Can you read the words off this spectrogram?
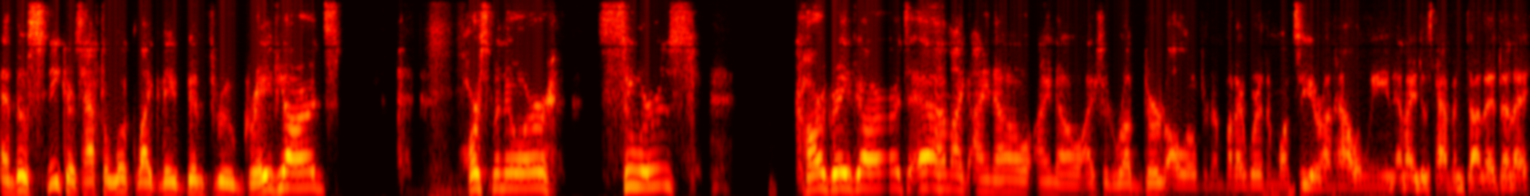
and those sneakers have to look like they've been through graveyards, horse manure, sewers, car graveyards. I'm like, I know, I know, I should rub dirt all over them, but I wear them once a year on Halloween, and I just haven't done it. And I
